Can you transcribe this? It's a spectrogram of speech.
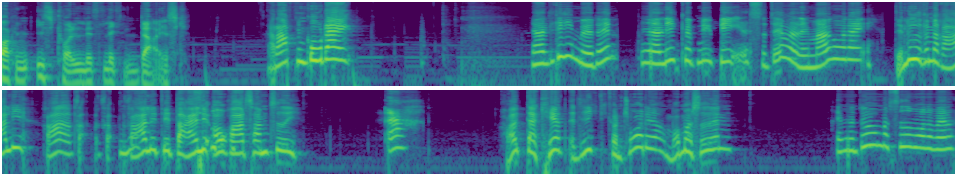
fucking iskolde, lidt legendarisk. Har du haft en god dag? Jeg har lige mødt ind. Jeg har lige købt ny bil, så det var en meget god dag. Det lyder fandme rarligt. Ra- ra- ra- rarligt, det er dejligt og rart samtidig. Ja, Hold da kæft, er det ikke dit kontor der? Hvor må jeg sidde henne? jamen du må sidde, hvor du vil.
